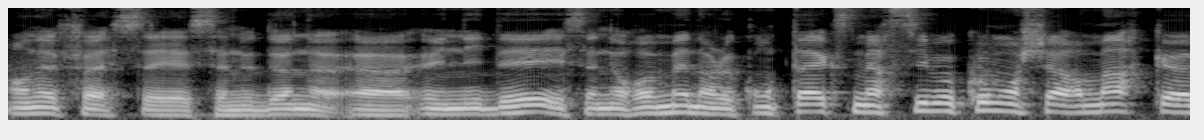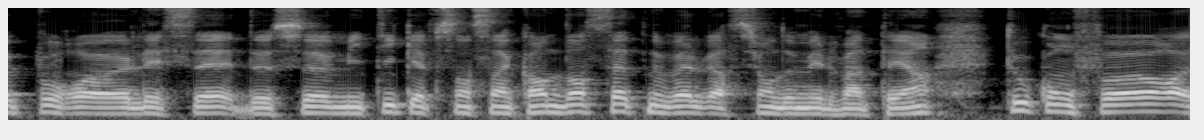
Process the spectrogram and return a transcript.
En effet, c'est, ça nous donne euh, une idée et ça nous remet dans le contexte. Merci beaucoup mon cher Marc pour euh, l'essai de ce mythique F-150 dans cette nouvelle version 2021. Tout confort,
